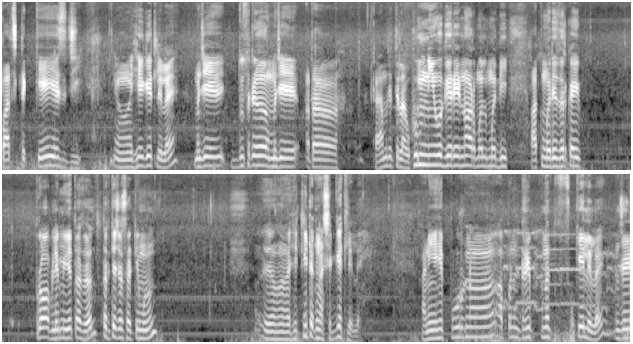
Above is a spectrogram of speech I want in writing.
पाच टक्के एस जी हे घेतलेलं आहे. म्हणजे दुसरं म्हणजे आता काय म्हणते त्याला हुमणी वगैरे नॉर्मलमध्ये आतमध्ये जर काही प्रॉब्लेम येत असेल तर त्याच्यासाठी म्हणून हे कीटकनाशक घेतलेलं आहे. आणि हे पूर्ण आपण ड्रिपनंच केलेलं आहे. म्हणजे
